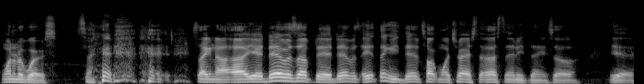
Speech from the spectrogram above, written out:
one of the worst. So, it's like, nah, uh, yeah, Dev was up there. Dev was, I think he Dev talked more trash to us than anything. So, yeah.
